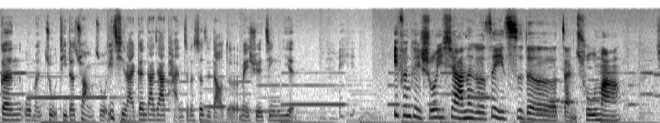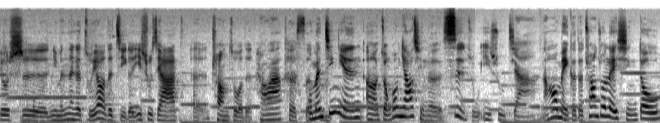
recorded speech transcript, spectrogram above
跟我们主题的创作一起来跟大家谈这个社子岛的美学经验。一分可以说一下那个这一次的展出吗？就是你们那个主要的几个艺术家呃创作的。好啊，特色。我们今年呃总共邀请了四组艺术家，然后每个的创作类型都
